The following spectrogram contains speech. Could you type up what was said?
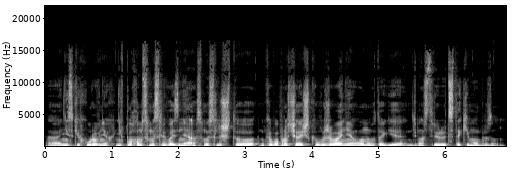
низких уровнях, не в плохом смысле возня, а в смысле, что ну, вопрос человеческого выживания, он в итоге демонстрируется таким образом,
